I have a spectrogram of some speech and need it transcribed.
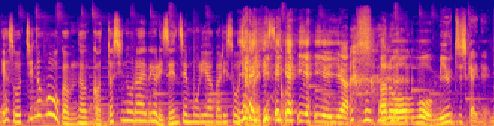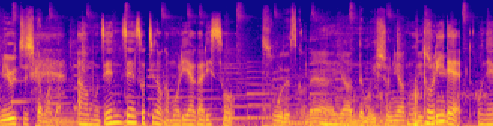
俺いやそっちの方がなんか私のライブより全然盛り上がりそういじゃないですか。やいやいやいやいや。あのもう身内しかいない。身内しかまだ。あもう全然そっちの方が盛り上がりそう。そうですかね、うん。いやでも一緒にやって一鳥でお願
